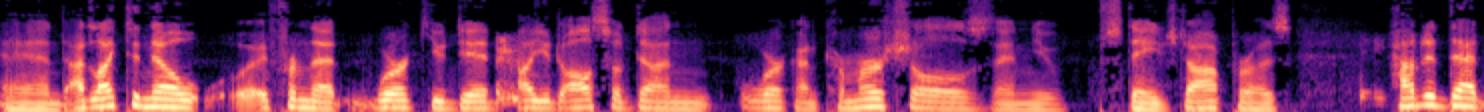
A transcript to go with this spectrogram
and I'd like to know uh, from that work you did, you'd also done work on commercials and you've staged operas. How did that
